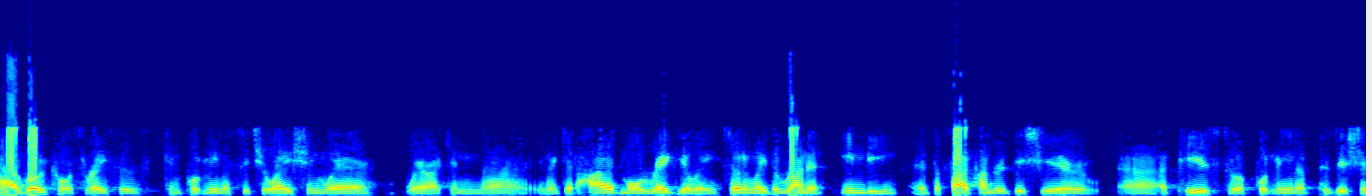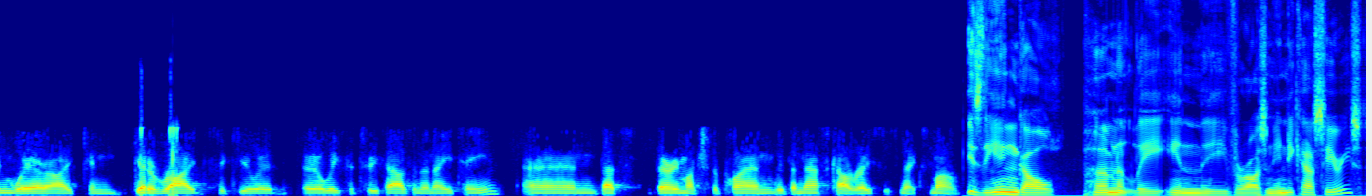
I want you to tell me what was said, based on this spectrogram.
uh, road course races can put me in a situation where where I can uh, you know get hired more regularly. Certainly, the run at Indy at the 500 this year uh, appears to have put me in a position where I can get a ride secured early for 2018, and that's very much the plan with the NASCAR races next month. Is the end goal permanently in the Verizon IndyCar series,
